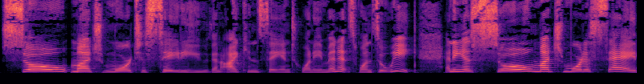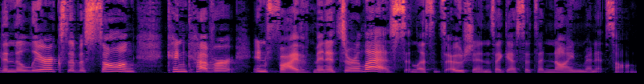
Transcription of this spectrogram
so much more to say to you than I can say in 20 minutes once a week. And he has so much more to say than the lyrics of a song can cover in five minutes or less, unless it's Oceans. I guess it's a nine minute song.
